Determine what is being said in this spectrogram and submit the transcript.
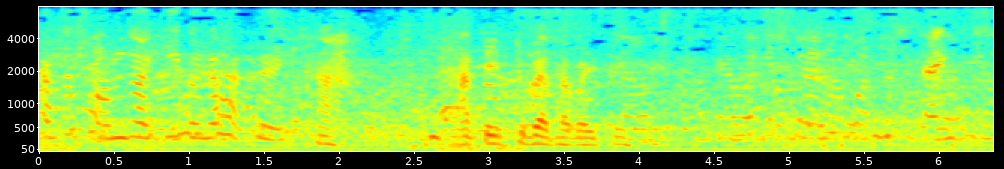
সঞ্জয় কি হলো হাতে? হাতে একটু ব্যথা পাইছে। থ্যাংক ইউ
